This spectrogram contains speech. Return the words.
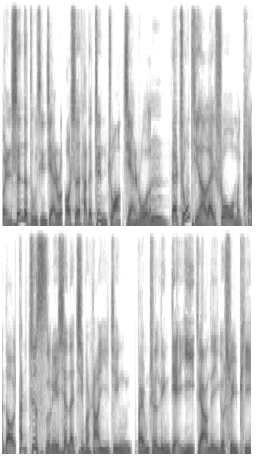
本身的毒性减弱，而使得它的症状减弱了。嗯，但总体上来说，我们看到它的致死率现在基本上已经百分之零点一这样的一个水平，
